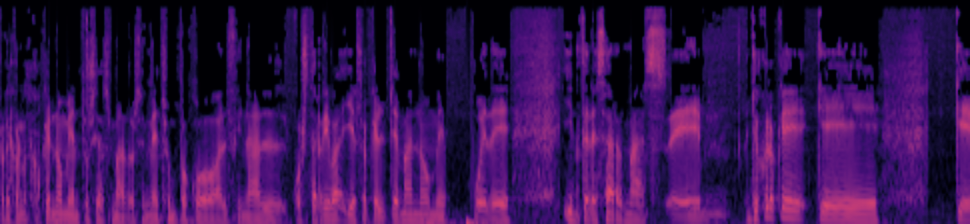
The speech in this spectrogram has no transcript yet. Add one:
reconozco que no me ha entusiasmado. Se me ha hecho un poco al final cuesta arriba y eso que el tema no me puede interesar más. Eh, yo creo que, que, que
